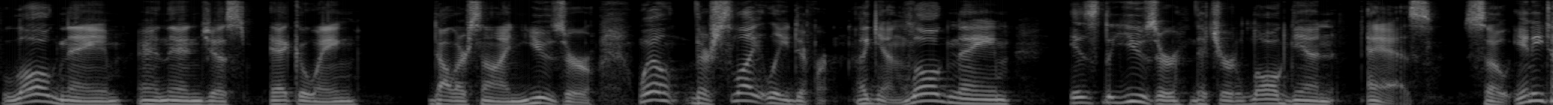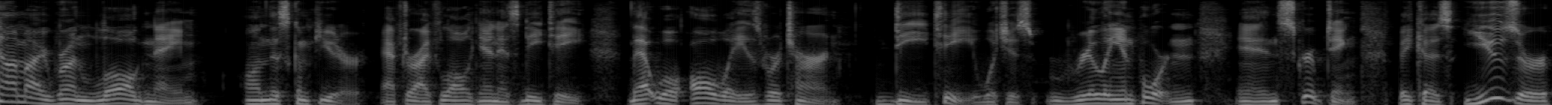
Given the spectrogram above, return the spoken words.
log name and then just echoing dollar sign user? Well, they're slightly different. Again, log name is the user that you're logged in as. So anytime I run log name on this computer after I've logged in as DT, that will always return DT, which is really important in scripting because user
